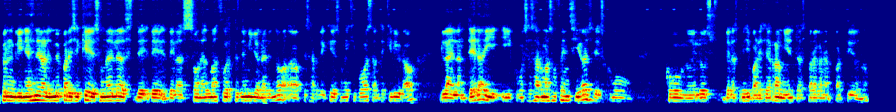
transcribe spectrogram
pero en líneas generales me parece que es una de las, de, de, de, las zonas más fuertes de Millonarios, ¿no? A pesar de que es un equipo bastante equilibrado, la delantera y, y como esas armas ofensivas es como, como uno de, los, de las principales herramientas para ganar partidos, ¿no?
